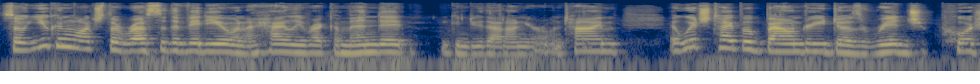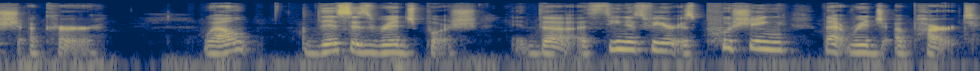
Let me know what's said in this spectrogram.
So you can watch the rest of the video and I highly recommend it. You can do that on your own time. At which type of boundary does ridge push occur? Well, this is ridge push. The asthenosphere is pushing that ridge apart.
